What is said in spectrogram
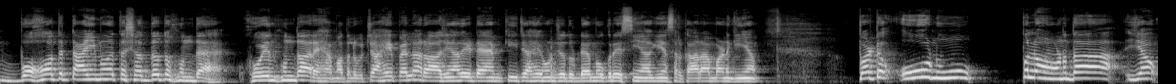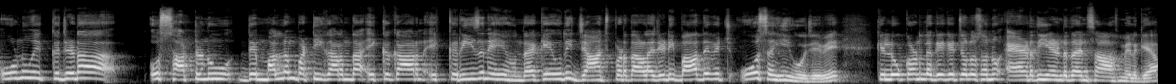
ਬਹੁਤ ਟਾਈਮ ਤਸ਼ੱਦਦ ਹੁੰਦਾ ਹੈ ਹੋਏ ਹੁੰਦਾ ਰਿਹਾ ਮਤਲਬ, ਚਾਹੇ ਪਹਿਲਾਂ ਰਾਜਿਆਂ ਦੇ ਟਾਈਮ ਕੀ, ਚਾਹੇ ਹੁਣ ਜਦੋਂ ਡੈਮੋਕ੍ਰੇਸੀਆਂ ਆ ਗਈਆਂ, ਸਰਕਾਰਾਂ ਬਣ ਗਈਆਂ। ਬਟ ਉਹਨੂੰ ਭੁਲਾਉਣ ਦਾ ਜਾਂ ਉਹਨੂੰ ਇੱਕ ਜਿਹੜਾ ਉਹ ਸੱਟ ਨੂੰ ਦੇ ਮੱਲਮ ਪੱਟੀ ਕਰਨ ਦਾ ਇੱਕ ਕਾਰਨ, ਇੱਕ ਰੀਜ਼ਨ ਇਹ ਹੁੰਦਾ ਕਿ ਉਹਦੀ ਜਾਂਚ ਪੜਤਾਲ ਹੈ ਜਿਹੜੀ ਬਾਅਦ ਦੇ ਵਿੱਚ ਉਹ ਸਹੀ ਹੋ ਜਾਵੇ ਕਿ ਲੋਕਾਂ ਨੂੰ ਲੱਗੇ ਕਿ ਚਲੋ ਸਾਨੂੰ ਐਟ ਦੀ ਐਂਡ ਦਾ ਇਨਸਾਫ ਮਿਲ ਗਿਆ।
